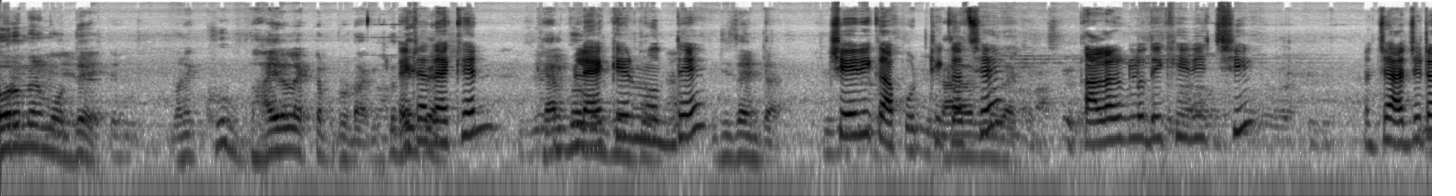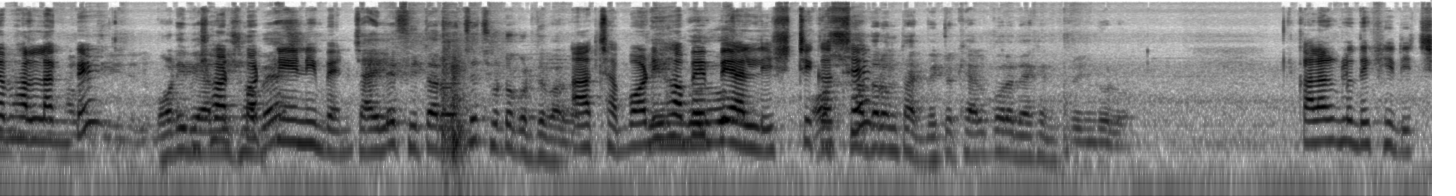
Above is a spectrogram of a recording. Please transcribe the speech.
গরমের মধ্যে মানে খুব ভাইরাল একটা প্রোডাক্ট এটা দেখেন ব্ল্যাকের মধ্যে। ডিজাইনটা চেরি কাপড় ঠিক আছে? কালারগুলো দেখিয়ে দিচ্ছি। যার যেটা ভালো লাগবে বডি ঝটপট নিয়ে নিবেন। চাইলে ফিতা রয়েছে ছোট করতে পারবে আচ্ছা বডি হবে প্রিন্টগুলো বিয়াল্লিশ ঠিক আছে? অসাধারণ থাকবে। একটু খেয়াল করে দেখেন প্রিন্টগুলো। কালারগুলো দেখিয়ে দিচ্ছি।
